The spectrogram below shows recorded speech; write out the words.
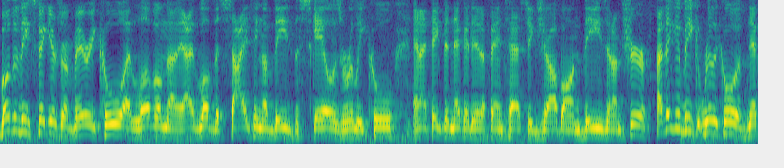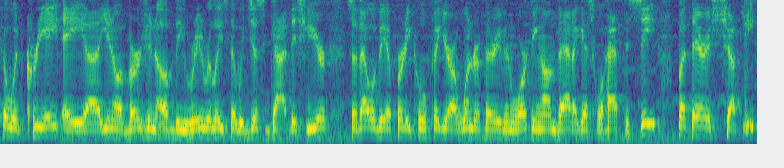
Both of these figures are very cool. I love them. I, I love the sizing of these. The scale is really cool, and I think that NECA did a fantastic job on these, and I'm sure, I think it'd be really cool if NECA would create a, uh, you know, a version of the re-release that we just got this year, so that would be a pretty cool figure. I wonder if they're even working on that. I guess we'll have to see, but there is Chucky.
